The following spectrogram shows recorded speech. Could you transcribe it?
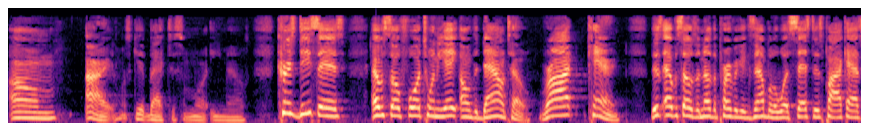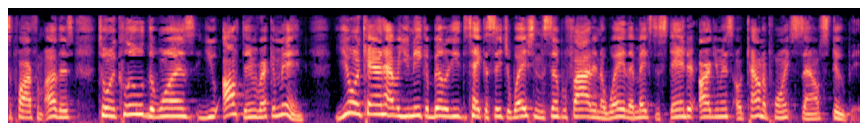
Um, all right, let's get back to some more emails. Chris D says, episode 428 on the down toe. Rod, Karen. This episode is another perfect example of what sets this podcast apart from others to include the ones you often recommend. You and Karen have a unique ability to take a situation and simplify it in a way that makes the standard arguments or counterpoints sound stupid.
